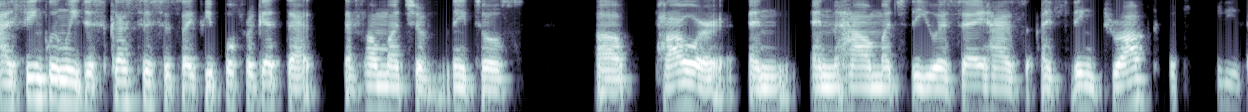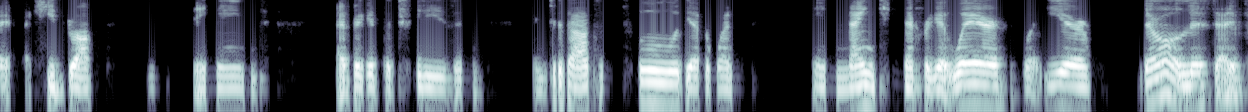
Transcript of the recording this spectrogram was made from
I think when we discuss this, it's like people forget that, that how much of NATO's uh, power and and how much the USA has, I think, dropped the treaties. He dropped. They named, I forget the treaties in, in 2002. The other one in 19, I forget where, what year. They're all listed.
